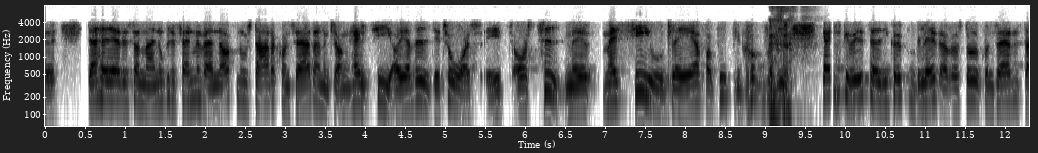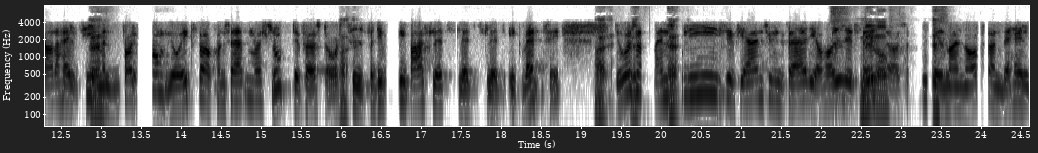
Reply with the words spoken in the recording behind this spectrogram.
øh, der havde jeg det sådan, nej, nu kan det fandme være nok, nu starter koncerterne klokken halv ti, og jeg ved, det tog os et års tid med massive klager fra publikum, fordi ganske vist havde de købt en billet, og der stod, at koncerten starter halv ti, Ja. ja. men folk kom jo ikke, før koncerten var slut det første års Nej. tid, for det var vi bare slet, slet, slet ikke vant til. Nej. Det var sådan, man Ja. skulle lige se fjernsyn færdig og holde lidt fester, og så byggede man op sådan ved halv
